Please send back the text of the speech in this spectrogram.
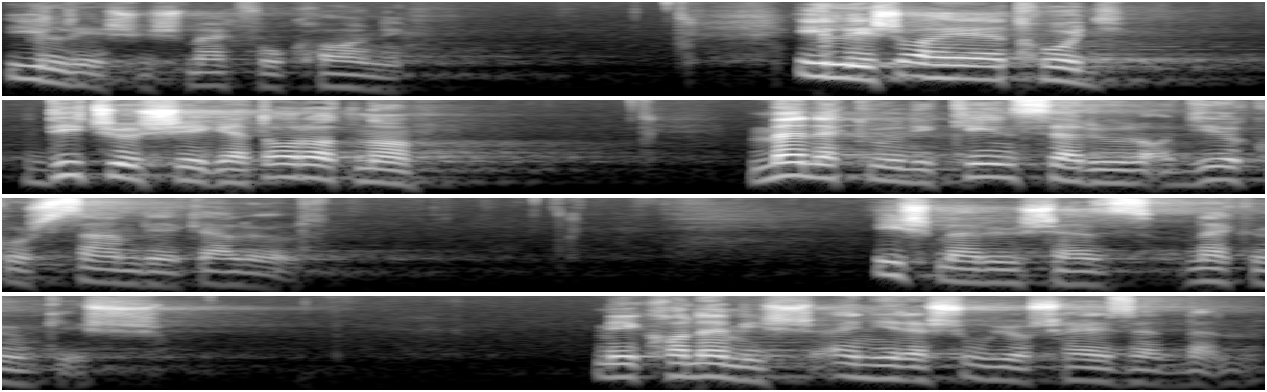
Illés is meg fog halni. Illés ahelyett, hogy dicsőséget aratna, menekülni kényszerül a gyilkos szándék elől. Ismerős ez nekünk is, még ha nem is ennyire súlyos helyzetben.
